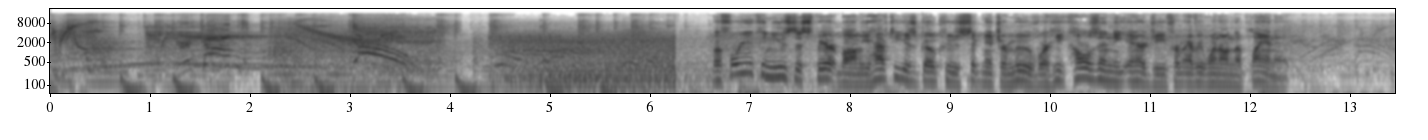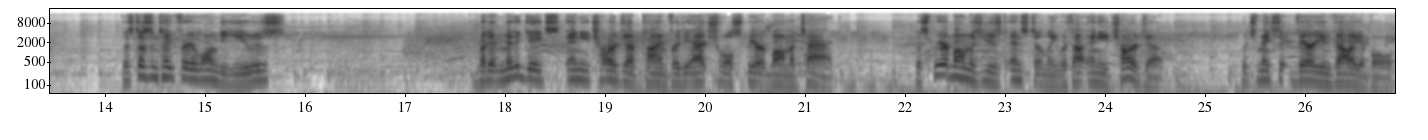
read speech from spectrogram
Here it comes! Go! Before you can use the Spirit Bomb, you have to use Goku's signature move, where he calls in the energy from everyone on the planet. This doesn't take very long to use, but it mitigates any charge-up time for the actual Spirit Bomb attack. The Spirit Bomb is used instantly without any charge-up, which makes it very invaluable.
